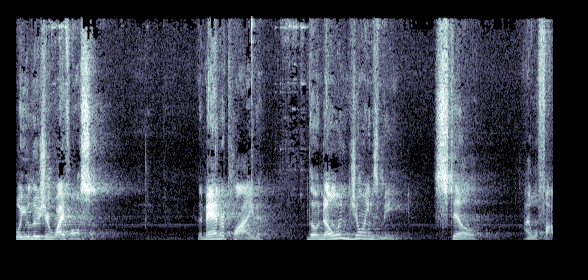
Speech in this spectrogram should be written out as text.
Will you lose your wife also? The man replied, Though no one joins me, still I will follow.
